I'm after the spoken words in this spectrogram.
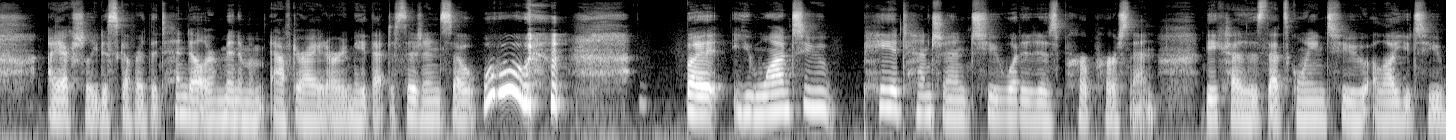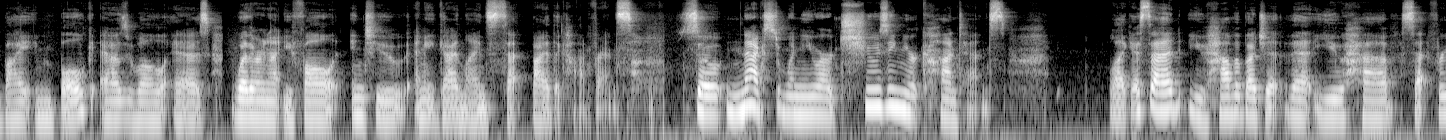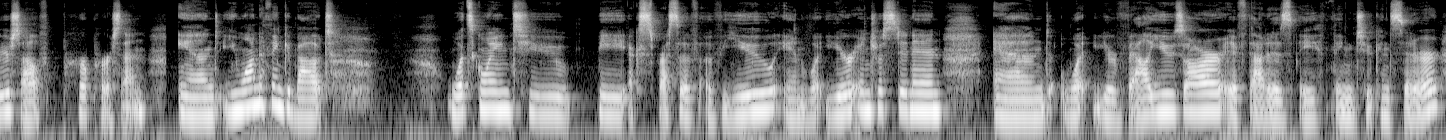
I actually discovered the $10 minimum after I had already made that decision. So, woohoo! but you want to pay attention to what it is per person because that's going to allow you to buy in bulk as well as whether or not you fall into any guidelines set by the conference. So, next, when you are choosing your contents, like I said, you have a budget that you have set for yourself per person, and you want to think about what's going to be expressive of you and what you're interested in and what your values are, if that is a thing to consider,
